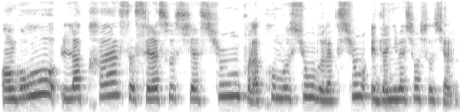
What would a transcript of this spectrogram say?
En gros, l'APRAS, c'est l'association pour la promotion de l'action et de l'animation sociale.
